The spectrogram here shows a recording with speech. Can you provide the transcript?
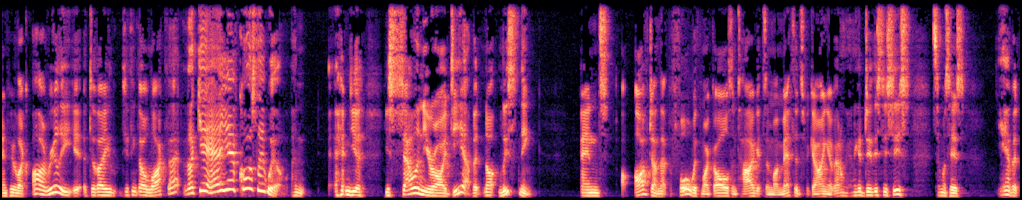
and people are like, "Oh, really? Do they? Do you think they'll like that?" They're like, "Yeah, yeah, of course they will." And and you you're selling your idea, but not listening. And I've done that before with my goals and targets and my methods for going about. I'm going to do this, this, this. Someone says, "Yeah, but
